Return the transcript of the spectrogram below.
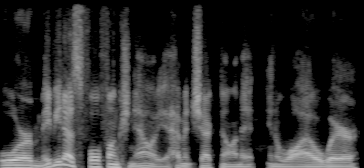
or maybe it has full functionality. I haven't checked on it in a while. Where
